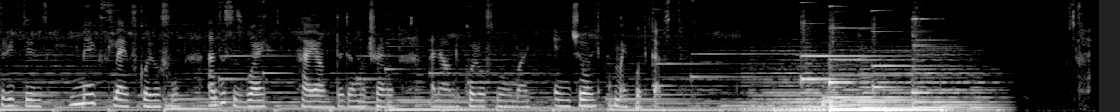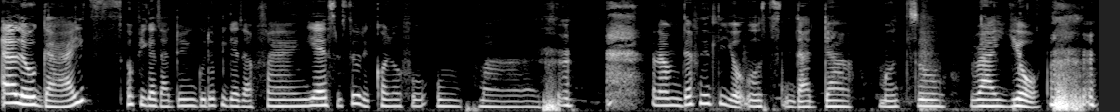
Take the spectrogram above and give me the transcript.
three things makes life colorful, and this is why I am the Demotrail and I'm the colorful woman. Enjoy my podcast. Hello, guys. Hope you guys are doing good. Hope you guys are fine. Yes, it's still the colorful woman, and I'm definitely your host, Dada Motun Rayo.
